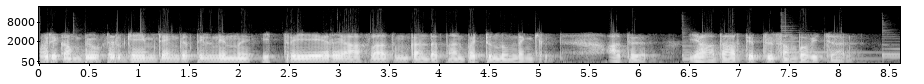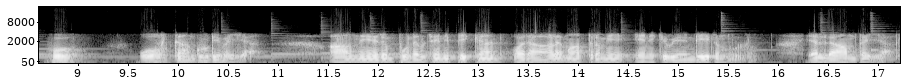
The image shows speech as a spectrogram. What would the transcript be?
ഒരു കമ്പ്യൂട്ടർ ഗെയിം രംഗത്തിൽ നിന്ന് ഇത്രയേറെ ആഹ്ലാദം കണ്ടെത്താൻ പറ്റുന്നുണ്ടെങ്കിൽ അത് യാഥാർത്ഥ്യത്തിൽ സംഭവിച്ചാൽ ഓ ഓർക്കാൻ കൂടി വയ്യ. ആ നേരം പുനർജനിപ്പിക്കാൻ ഒരാളെ മാത്രമേ എനിക്ക് വേണ്ടിയിരുന്നുള്ളൂ. എല്ലാം തയ്യാർ.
